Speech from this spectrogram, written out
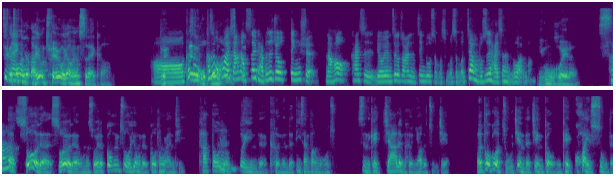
这个通常要么用 Trello，要么用 Slack 啊。哦，可是可是我后来想想，Slack 还不是就盯选，然后开始留言这个专案的进度什么什么什么，这样不是还是很乱吗？你误会了。呃，所有的所有的我们所谓的工作用的沟通软体，它都有对应的可能的第三方模组，嗯、是你可以加任何你要的组件，而透过组件的建构，你可以快速的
